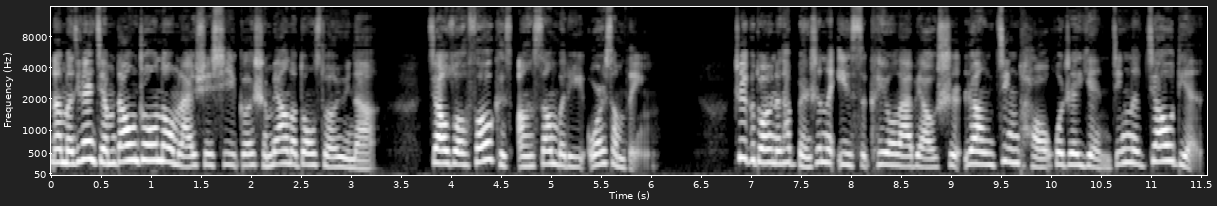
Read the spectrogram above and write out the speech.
那么今天节目当中呢，我们来学习一个什么样的动词短语呢？叫做 focus on somebody or something。这个短语呢，它本身的意思可以用来表示让镜头或者眼睛的焦点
